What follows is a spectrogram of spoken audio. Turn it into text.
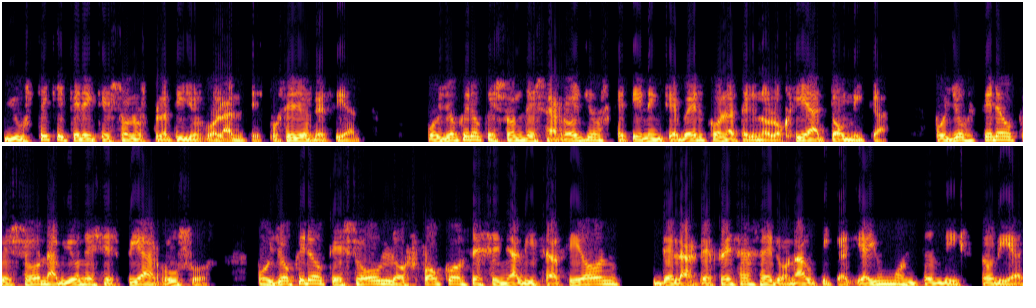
¿y usted qué cree que son los platillos volantes? Pues ellos decían, pues yo creo que son desarrollos que tienen que ver con la tecnología atómica. Pues yo creo que son aviones espías rusos. Pues yo creo que son los focos de señalización de las defensas aeronáuticas. Y hay un montón de historias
